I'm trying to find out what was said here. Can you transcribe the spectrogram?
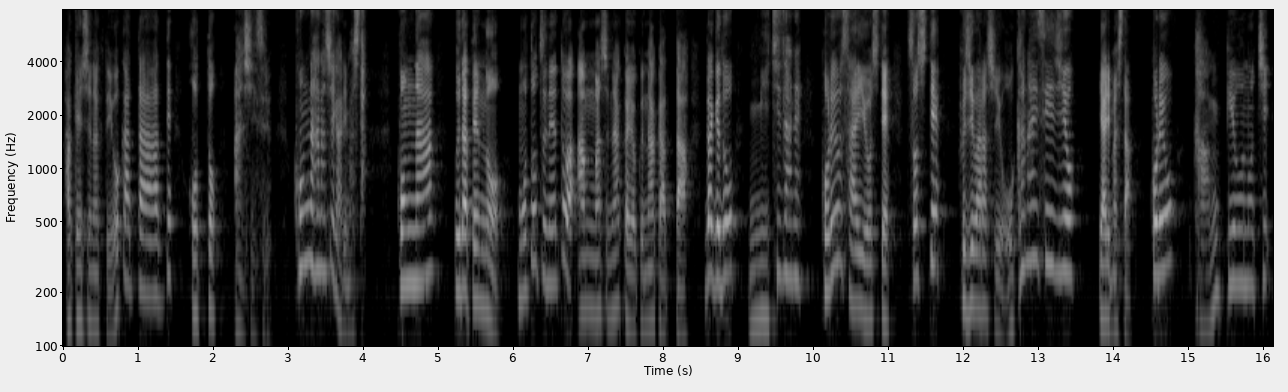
派遣しなくてよかったってほっと安心する。こんな話がありました。こんな宇田天皇元常とはあんまし仲良くなかった。だけど道真これを採用してそして藤原氏を置かない政治をやりました。これを官票の地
